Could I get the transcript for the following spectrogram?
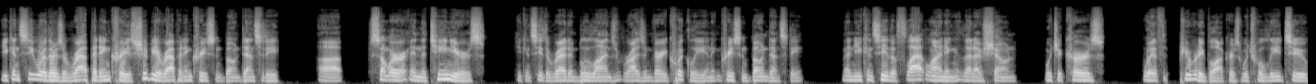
You can see where there's a rapid increase, should be a rapid increase in bone density uh, somewhere in the teen years. You can see the red and blue lines rising very quickly, an increase in bone density. Then you can see the flat lining that I've shown which occurs with puberty blockers, which will lead to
